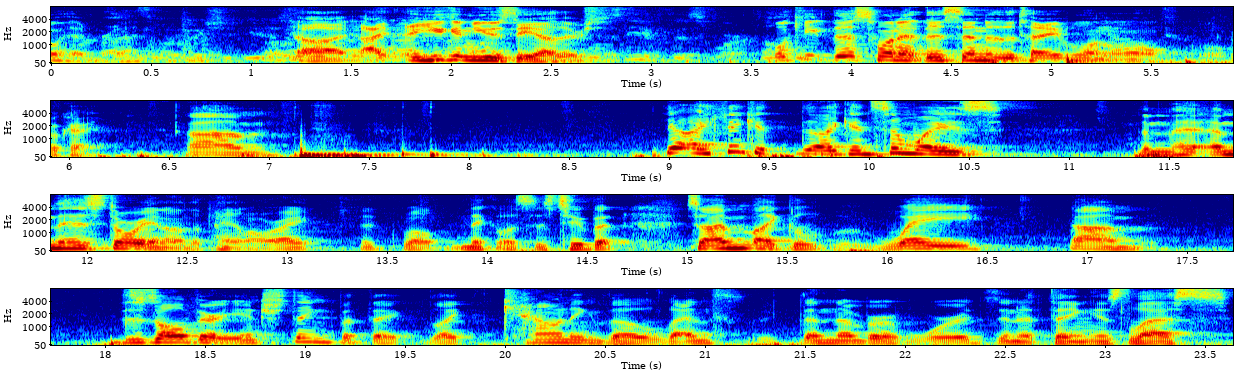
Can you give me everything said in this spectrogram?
Go ahead, Brian. Uh, I, you can use the others. We'll keep this one at this end of the table and we'll. we'll- Okay. Um, yeah, I think it, like in some ways, I'm the, I'm the historian on the panel, right? Well, Nicholas is too, but, so I'm like way, um, this is all very interesting, but the, like counting the length, the number of words in a thing is less,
